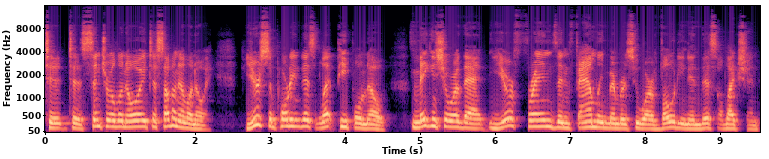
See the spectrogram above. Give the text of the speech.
to, to central Illinois, to southern Illinois. You're supporting this, let people know. Making sure that your friends and family members who are voting in this election,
